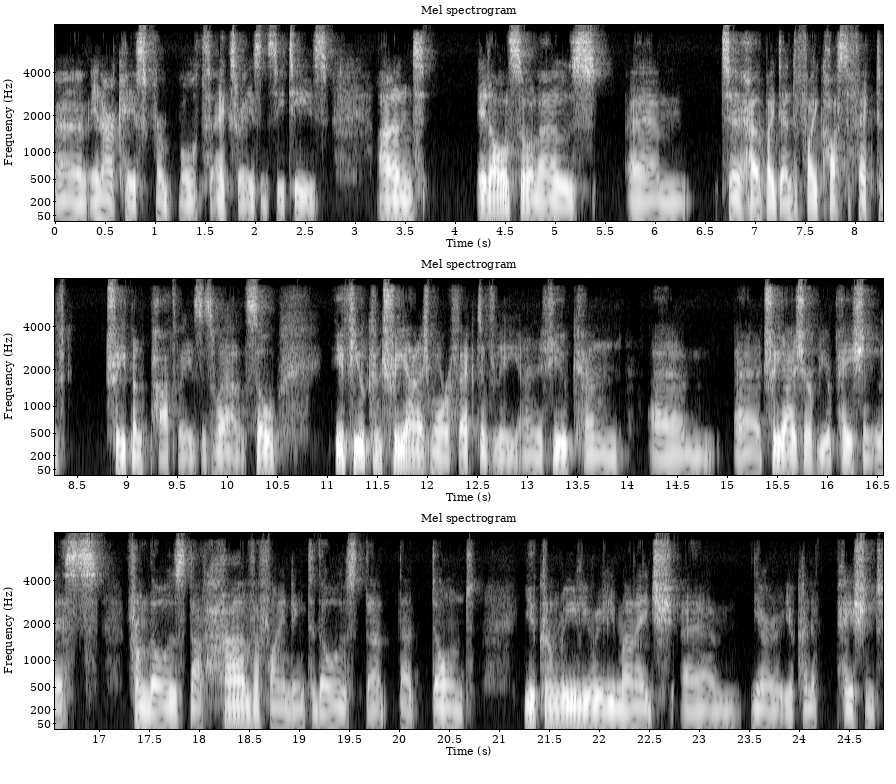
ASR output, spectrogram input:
Uh, in our case, for both X-rays and CTs, and it also allows um, to help identify cost-effective treatment pathways as well. So, if you can triage more effectively, and if you can um, uh, triage your, your patient lists from those that have a finding to those that that don't, you can really really manage um, your your kind of patient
